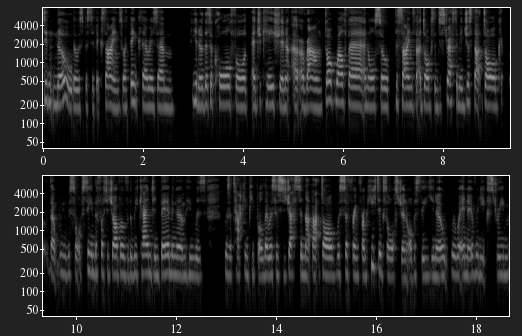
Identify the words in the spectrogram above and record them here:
didn't know those specific signs. So I think there is um, you know, there's a call for education around dog welfare and also the signs that a dog's in distress. I mean, just that dog that we were sort of seeing the footage of over the weekend in Birmingham, who was was attacking people. There was a suggestion that that dog was suffering from heat exhaustion. Obviously, you know, we were in a really extreme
